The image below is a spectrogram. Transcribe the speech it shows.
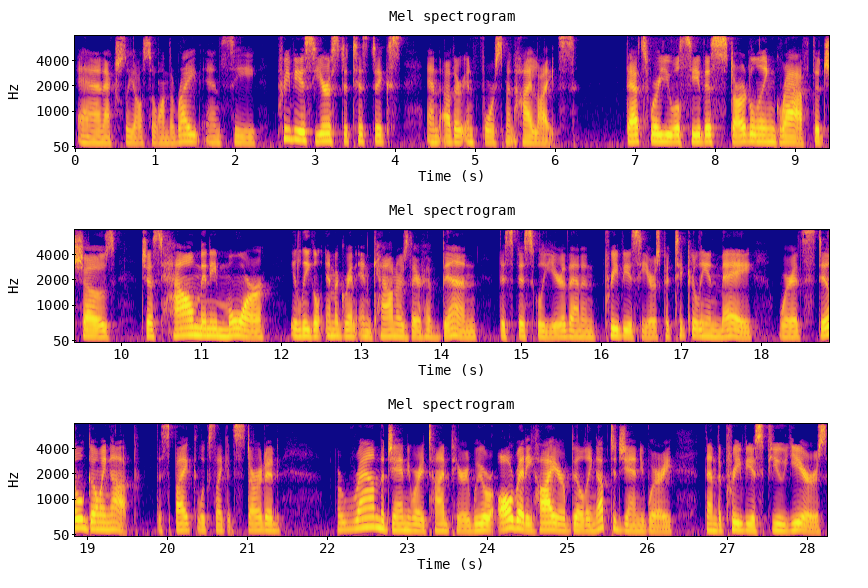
and actually also on the right and see previous year statistics and other enforcement highlights. That's where you will see this startling graph that shows just how many more illegal immigrant encounters there have been this fiscal year than in previous years, particularly in May, where it's still going up. The spike looks like it started around the January time period. We were already higher building up to January than the previous few years,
